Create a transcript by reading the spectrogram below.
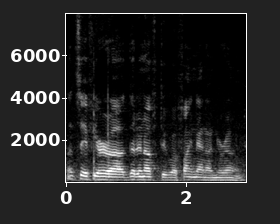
Let's see if you're uh, good enough to uh, find that on your own.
